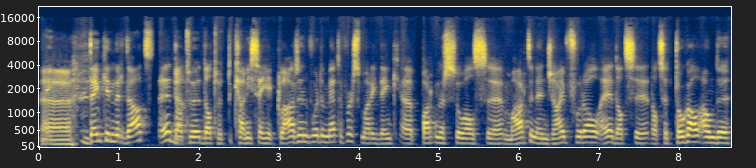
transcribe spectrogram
maar ik denk inderdaad hè, dat, we, dat we, ik ga niet zeggen klaar zijn voor de metaverse, maar ik denk partners zoals Maarten en Jive vooral, hè, dat, ze, dat ze toch al aan de,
